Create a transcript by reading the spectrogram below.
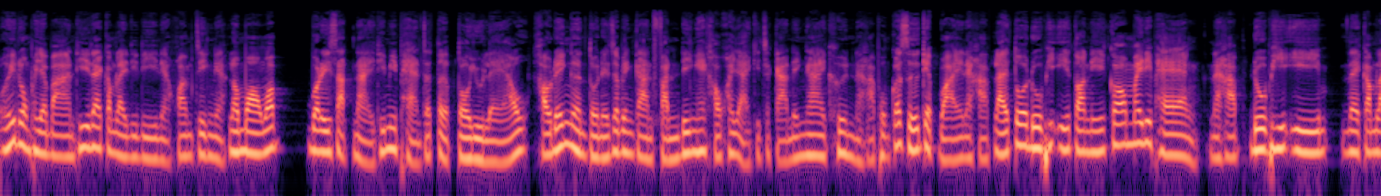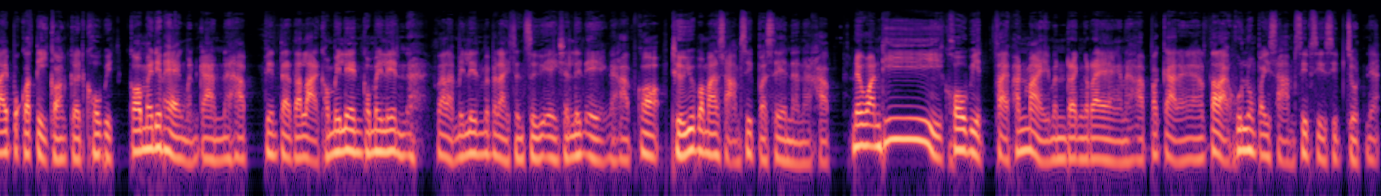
เฮ้ยโรงพยาบาลที่ได้กำไรดีๆเนี่ยความจริงเนี่ยเรามองว่า บริษัทไหนที่มีแผนจะเติบโตอยู่แล้ว เขาได้เงินตัวนี้จะเป็นการฟันดิ้งให้เขาขยายกิจการได้ง่ายขึ้นนะครับผมก็ซื้อเก็บไว้นะครับหลายตัวดู PE ตอนนี้ก็ไม่ได้แพงนะครับดู PE ในกำไรปกติก่อนเกิดโควิด ก็ไม่ได้แพงเหมือนกันนะครับ เพียงแต่ตลาดเขาไม่เล่นก็ไม่เล่นนะตลาดไม่เล่นไม่เป็นไรฉันซื้อเองฉันเล่นเองนะครับก็ถืออยู่ประมาณ 30%นะครับในวันที่โควิดสายพันธุ์ใหม่มันแรงๆนะครับประกาศแรงๆตลาดหุ้นลงไป 30-40 จุดเนี่ย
